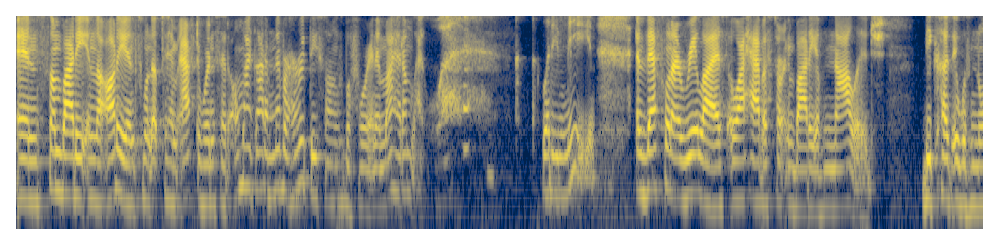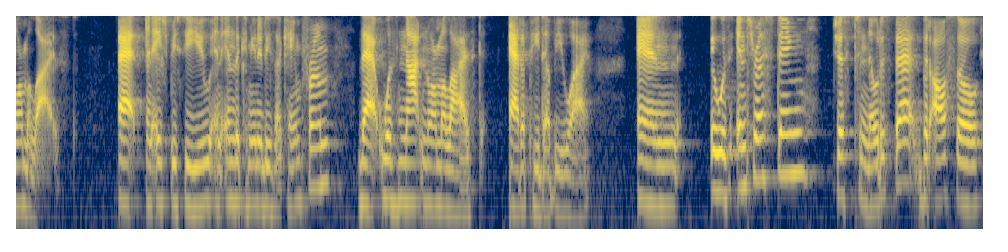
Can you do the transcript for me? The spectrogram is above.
And somebody in the audience went up to him afterward and said, oh my God, I've never heard these songs before. And in my head, I'm like, what? what do you mean? And that's when I realized, oh, I have a certain body of knowledge because it was normalized at an HBCU and in the communities I came from that was not normalized at a PWI. And it was interesting just to notice that, but also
